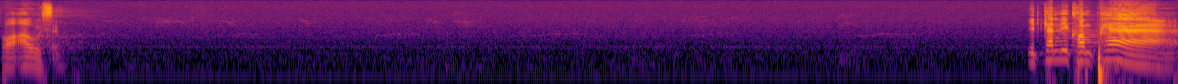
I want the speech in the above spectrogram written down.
for ourselves. It can be compared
